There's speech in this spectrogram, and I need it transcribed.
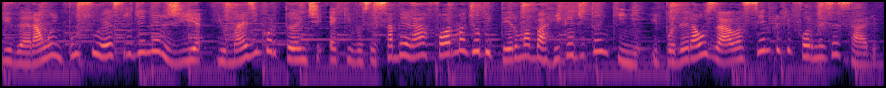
Lhe dará um impulso extra de energia e o mais importante é que você saberá a forma de obter uma barriga de tanquinho e poderá usá-la sempre que for necessário.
